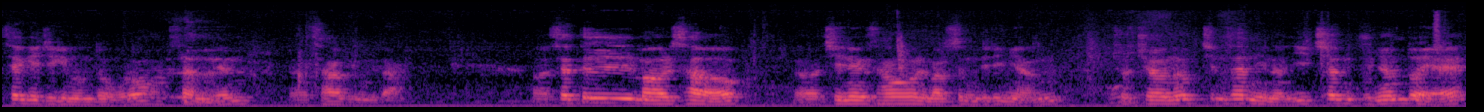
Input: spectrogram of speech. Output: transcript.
세계적인 운동으로 확산된 어, 사업입니다. 어, 새뜰마을 사업 어, 진행 상황을 말씀드리면 조천읍 침산리는 2009년도에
